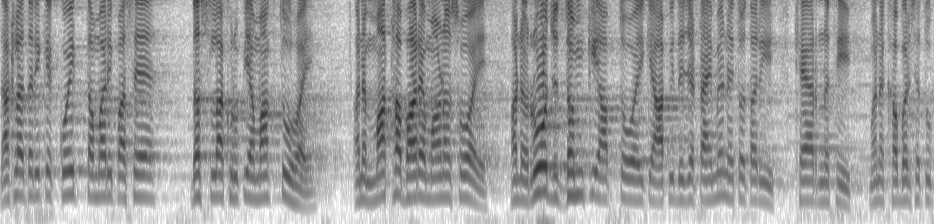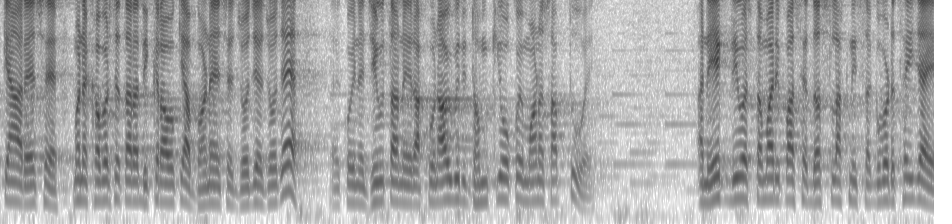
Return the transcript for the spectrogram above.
દાખલા તરીકે કોઈક તમારી પાસે દસ લાખ રૂપિયા માગતું હોય અને માથા ભારે માણસ હોય અને રોજ ધમકી આપતો હોય કે આપી દેજે ટાઈમે, નહીં તો તારી ખેર નથી. મને ખબર છે તું ક્યાં રહે છે. મને ખબર છે તારા દીકરાઓ ક્યાં ભણે છે. જોજે જોજે. કોઈને જીવતા નહીં રાખવું આવી બધી ધમકીઓ કોઈ માણસ આપતું હોય. અને એક દિવસ તમારી પાસે દસ લાખની સગવડ થઈ જાય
